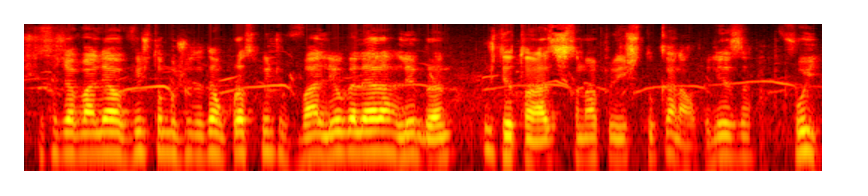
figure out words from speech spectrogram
Esqueça de avaliar o vídeo. Tamo junto até o próximo vídeo. Valeu, galera. Lembrando, os detonados estão na playlist do canal, beleza? Fui!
